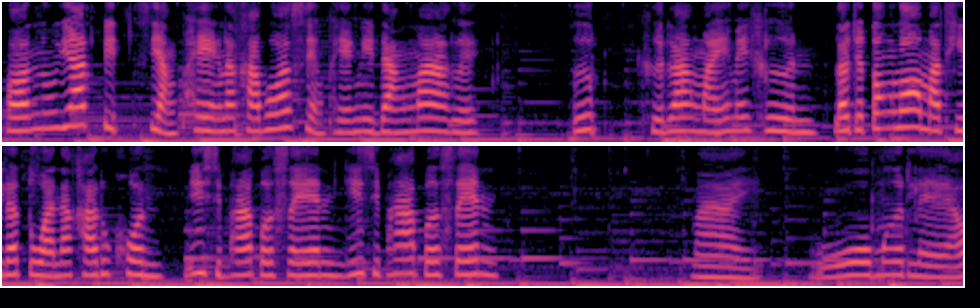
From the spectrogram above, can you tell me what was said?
ขออนุญาตปิดเสียงเพลงนะคะ เพราะว่าเสียงเพลงนี่ดังมากเลยอึ๊บคืนร่างไหมไม่คืน เราจะต้องล่อมาทีละตัวนะคะทุกคน 25% 25%ไม่ โอ้ มืดแล้ว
